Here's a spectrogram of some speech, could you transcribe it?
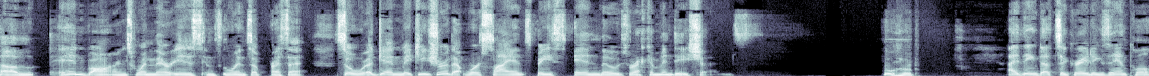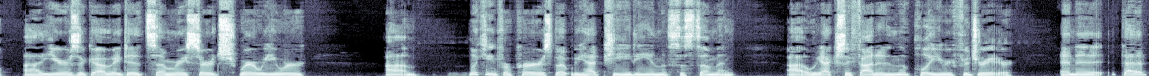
um, in barns when there is influenza present. So again, making sure that we're science based in those recommendations. I think that's a great example. Uh, years ago, I did some research where we were um, looking for PRRS, but we had PED in the system, and uh, we actually found it in the employee refrigerator, and it, that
